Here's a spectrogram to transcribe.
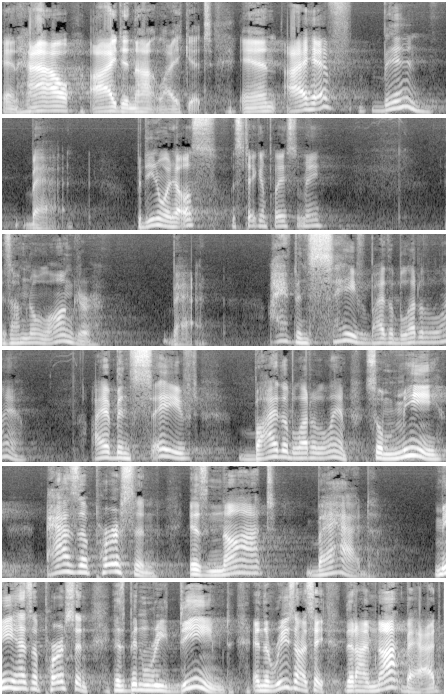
and how I did not like it. And I have been bad. But do you know what else has taken place in me? Is I'm no longer bad. I have been saved by the blood of the Lamb. I have been saved by the blood of the Lamb. So, me as a person is not bad. Me as a person has been redeemed. And the reason I say that I'm not bad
